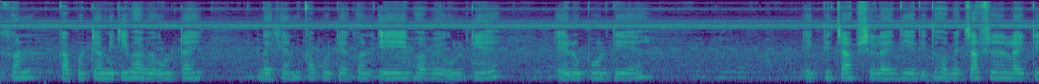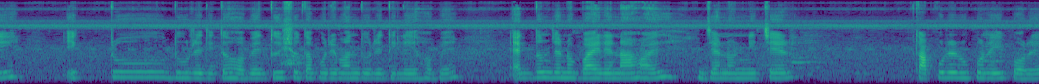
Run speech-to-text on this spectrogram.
এখন কাপড়টি আমি কীভাবে উল্টাই? দেখেন, কাপড়টি এখন এইভাবে উল্টিয়ে এর উপর দিয়ে একটি চাপ সেলাই দিয়ে দিতে হবে। চাপ সেলাইটি একটু দূরে দিতে হবে, দুই সুতা পরিমাণ দূরে দিলেই হবে। একদম যেন বাইরে না হয়, যেন নিচের কাপড়ের উপরেই পড়ে।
